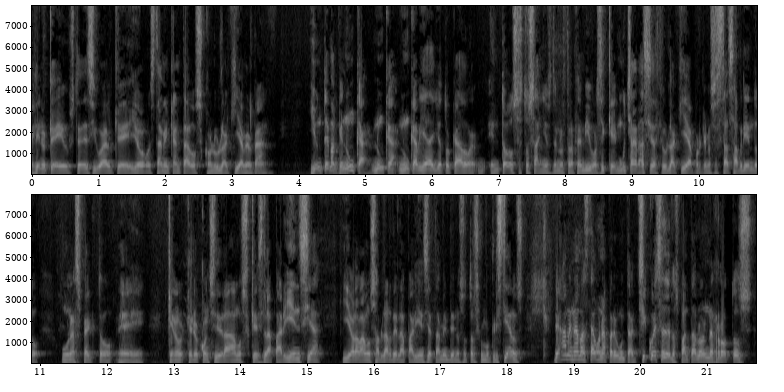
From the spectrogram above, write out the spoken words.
Imagino que ustedes, igual que yo, están encantados con Lula Kia, ¿verdad? Y un tema que nunca, nunca, nunca había yo tocado en, todos estos años de nuestra fe en vivo. Así que muchas gracias, Lula Kia, porque nos estás abriendo un aspecto eh, que, no, considerábamos, que es la apariencia. Y ahora vamos a hablar de la apariencia también de nosotros como cristianos. Déjame nada más te una pregunta. Chico ese de los pantalones rotos,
